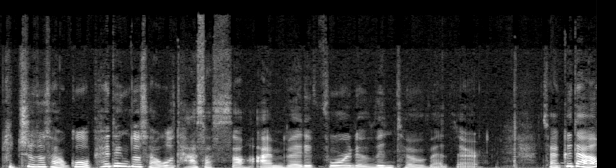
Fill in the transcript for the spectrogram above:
부츠도 사고 패딩도 사고 다 샀어. I'm ready for the winter weather. 자, 그 다음,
